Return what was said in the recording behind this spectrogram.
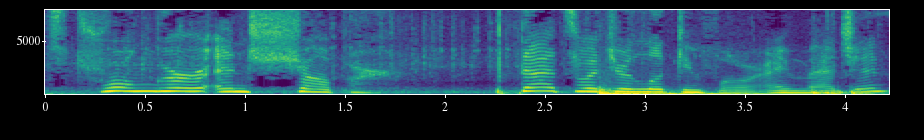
Stronger and sharper. That's what you're looking for, I imagine.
